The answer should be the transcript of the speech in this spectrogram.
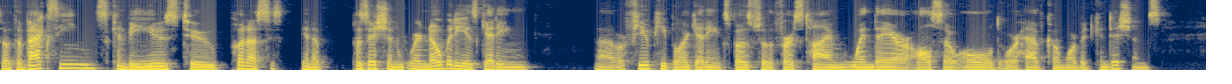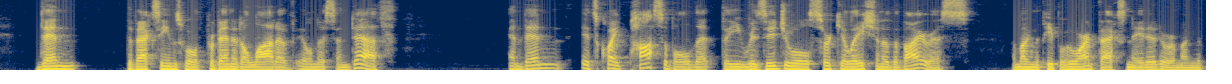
So if the vaccines can be used to put us in a position where nobody is getting uh, or few people are getting exposed for the first time when they are also old or have comorbid conditions, then the vaccines will have prevented a lot of illness and death. And then it's quite possible that the residual circulation of the virus among the people who aren't vaccinated or among the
